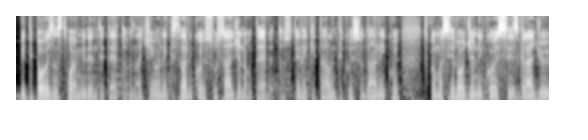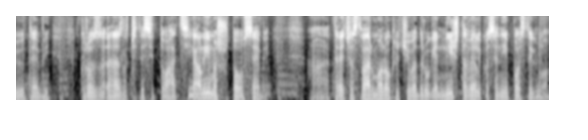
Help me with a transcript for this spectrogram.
biti povezan s tvojim identitetom. Znači ima neke stvari koje su usađene u tebe. To su ti neki talenti koji su dani, koji, s kojima si rođeni, koji se izgrađuju u tebi kroz različite situacije, ali imaš to u sebi. A, treća stvar mora uključivati druge. Ništa veliko se nije postiglo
